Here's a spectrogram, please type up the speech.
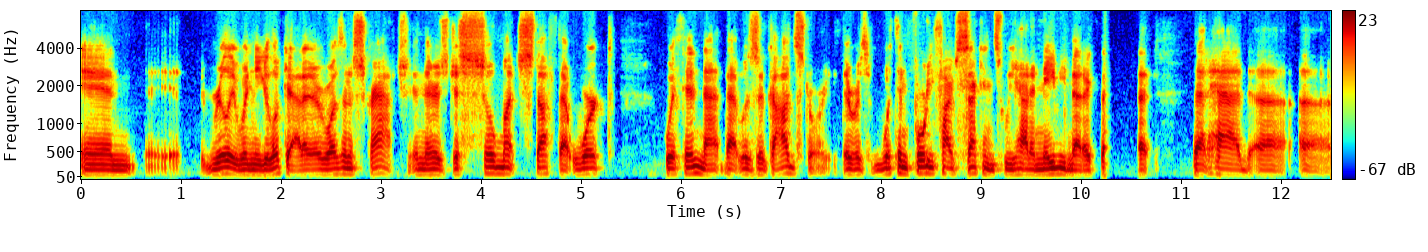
and really, when you look at it, it wasn't a scratch. And there's just so much stuff that worked within that. That was a God story. There was within 45 seconds, we had a Navy medic that, that that had uh, uh,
